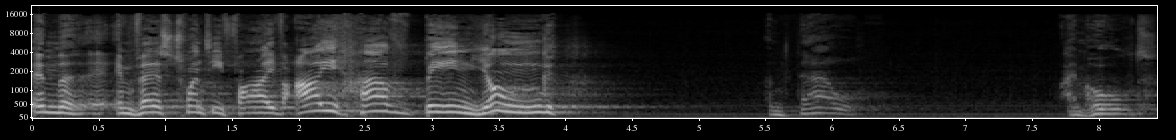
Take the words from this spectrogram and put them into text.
in, the, in verse 25 I have been young, and now I'm old.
